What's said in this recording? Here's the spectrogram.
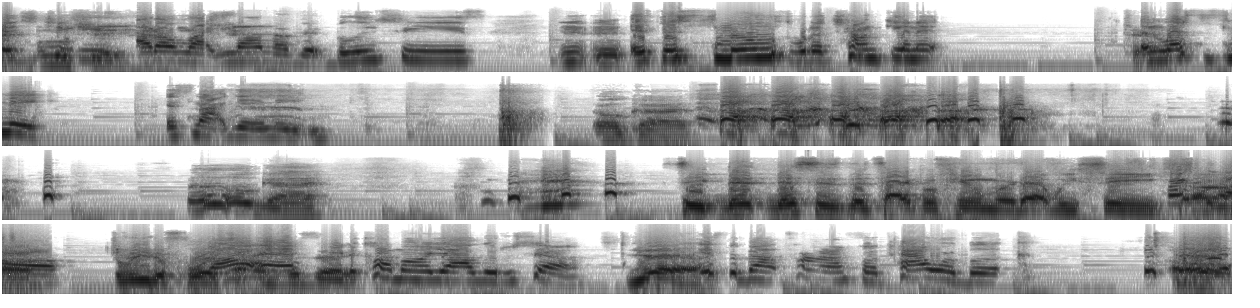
cottage bullshit. cheese. I don't like none of it. Blue cheese. Mm-mm. If it's smooth with a chunk in it, unless it's meat, it's not getting eaten. Oh god. oh god. See, this, this is the type of humor that we see First of uh, all, three to four y'all times asked a me to come on y'all little show. Yeah. It's about time for Power Book. Oh.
